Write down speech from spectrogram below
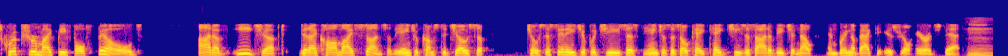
scripture might be fulfilled. Out of Egypt did I call my son. So the angel comes to Joseph. Joseph's in Egypt with Jesus. The angel says, Okay, take Jesus out of Egypt now and bring him back to Israel. Herod's dead. Hmm.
